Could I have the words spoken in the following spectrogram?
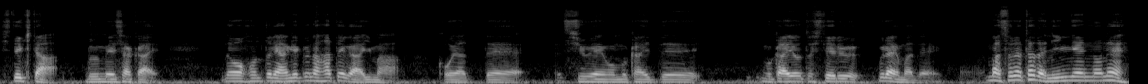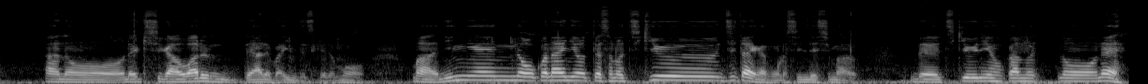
うしてきた文明社会の本当に挙句の果てが今こうやって終焉を迎えて迎えようとしているぐらいまで。まあそれはただ人間のねあの歴史が終わるんであればいいんですけども。まあ人間の行いによってその地球自体がこの死んでしまう。で地球に他ののね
